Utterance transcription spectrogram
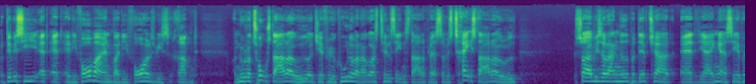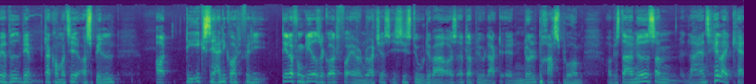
Og det vil sige, at, at, at i forvejen var de forholdsvis ramt. Og nu er der to starter ude, og Jeffrey Okuda var nok også tilset en starterplads. Så hvis tre starter ude, så er vi så langt nede på depth chart, at jeg ikke engang er sikker på, at jeg ved, hvem der kommer til at spille. Og det er ikke særlig godt, fordi det, der fungerede så godt for Aaron Rodgers i sidste uge, det var også, at der blev lagt øh, nul pres på ham. Og hvis der er noget, som Lions heller ikke kan,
